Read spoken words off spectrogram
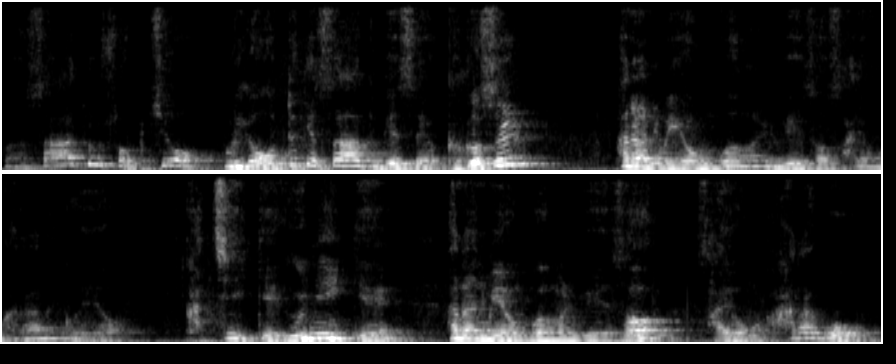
어, 쌓아둘 수 없죠. 우리가 어떻게 쌓아두겠어요? 그것을 하나님의 영광을 위해서 사용하라는 거예요. 가치 있게, 의미 있게 하나님의 영광을 위해서 사용하라고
